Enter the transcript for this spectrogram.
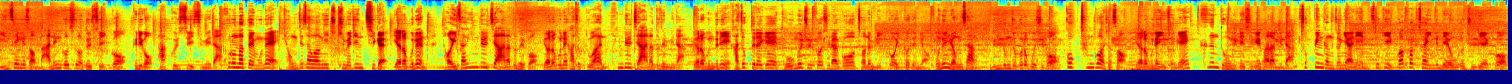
인생에서 많은 것을 얻을 수 있고 그리고 바꿀 수 있습니다. 코로나 때문에 경제 상황이 주춤해진 지금 여러분은 더 이상 힘들지 않아도 되고 여러분의 가족 또한 힘들지 않아도 됩니다. 여러분들이 가족들에게 도움을 줄 것이라고 저는 믿고 있거든요. 오늘 영상 능동적으로 보시고 꼭 참고하셔서 여러분의 인생에 큰 도움이 되시길 바랍니다. 속빈 강정이 아닌 속이 꽉꽉 차 있는 내용으로 준비했고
